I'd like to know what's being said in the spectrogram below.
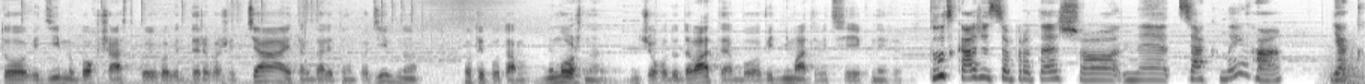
то відійме Бог частку його від дерева життя і так далі, тому подібно. Ну, типу, там не можна нічого додавати або віднімати від цієї книги. Тут кажеться про те, що не ця книга, як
